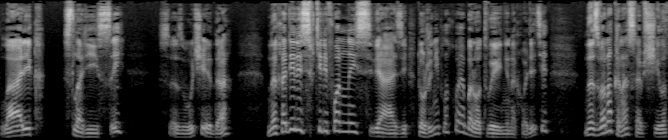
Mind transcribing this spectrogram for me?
Ларик с Ларисой, созвучие, да, находились в телефонной связи, тоже неплохой оборот вы не находите. На звонок она сообщила.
